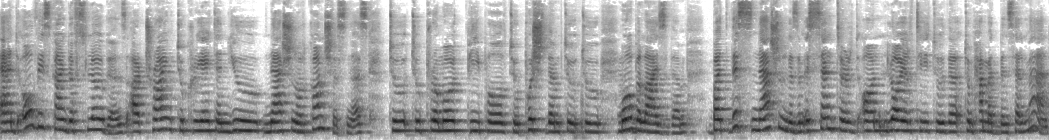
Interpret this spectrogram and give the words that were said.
And all these kind of slogans are trying to create a new national consciousness to, to promote people, to push them, to, to mobilize them. But this nationalism is centered on loyalty to, the, to Mohammed bin Salman.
